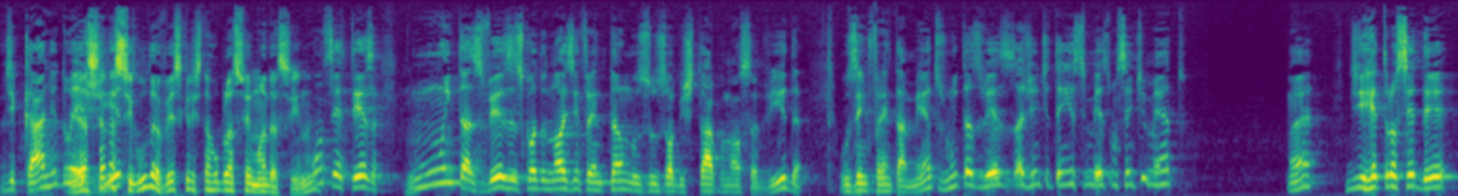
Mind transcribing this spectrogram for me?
de carne do E Egito. essa era a segunda vez que eles estavam blasfemando assim, né? Com certeza. Muitas vezes, quando nós enfrentamos os obstáculos na nossa vida, os enfrentamentos, muitas vezes a gente tem esse mesmo sentimento não é? De retroceder,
